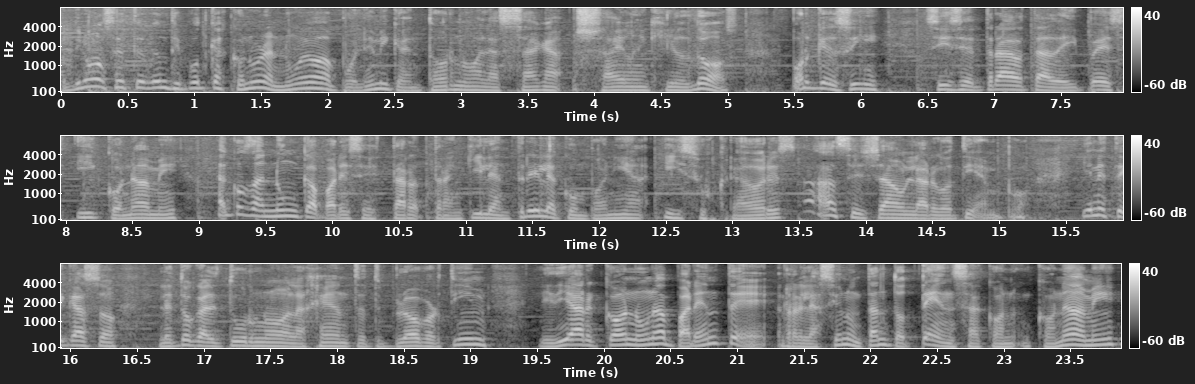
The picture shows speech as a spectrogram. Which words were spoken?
Continuamos este 20 podcast con una nueva polémica en torno a la saga Silent Hill 2, porque sí, si se trata de IPs y Konami, la cosa nunca parece estar tranquila entre la compañía y sus creadores hace ya un largo tiempo. Y en este caso le toca el turno a la gente de Blover Team lidiar con una aparente relación un tanto tensa con Konami,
